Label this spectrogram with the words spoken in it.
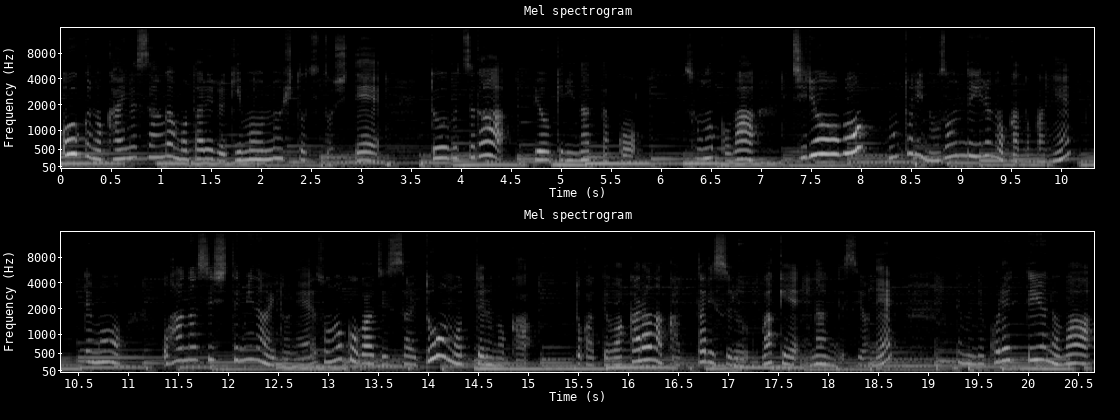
多くの飼い主さんが持たれる疑問の一つとして動物が病気になった子その子は治療を本当に望んでいるのかとかねでもお話ししてみないとねその子が実際どう思ってるのかとかって分からなかったりするわけなんですよね。でもねこれっていうのは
